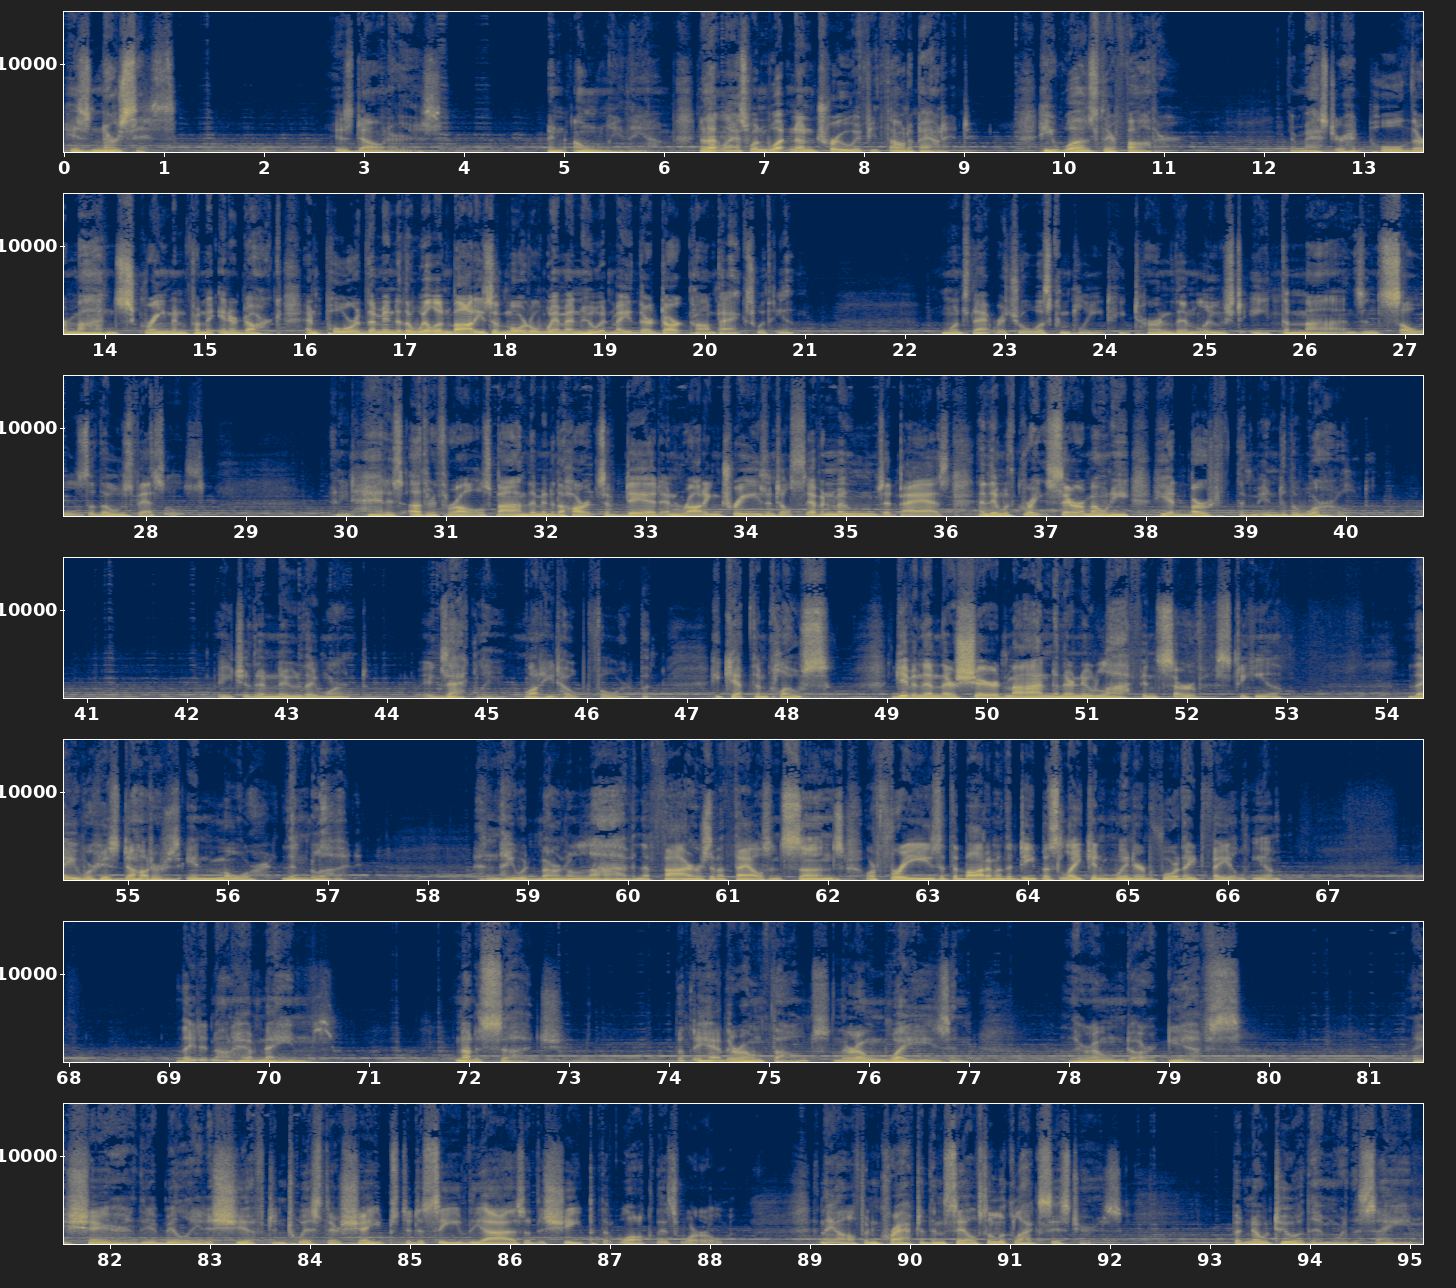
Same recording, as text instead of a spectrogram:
his nurses, his daughters, and only them. Now, that last one wasn't untrue if you thought about it. He was their father. Their master had pulled their minds screaming from the inner dark and poured them into the willing bodies of mortal women who had made their dark compacts with him. Once that ritual was complete, he turned them loose to eat the minds and souls of those vessels and he'd had his other thralls bind them into the hearts of dead and rotting trees until seven moons had passed, and then with great ceremony he had birthed them into the world. Each of them knew they weren't exactly what he'd hoped for, but he kept them close, giving them their shared mind and their new life in service to him. They were his daughters in more than blood and they would burn alive in the fires of a thousand suns or freeze at the bottom of the deepest lake in winter before they'd fail him. They did not have names, not as such, but they had their own thoughts and their own ways and their own dark gifts. They shared the ability to shift and twist their shapes to deceive the eyes of the sheep that walk this world and they often crafted themselves to look like sisters. But no two of them were the same.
